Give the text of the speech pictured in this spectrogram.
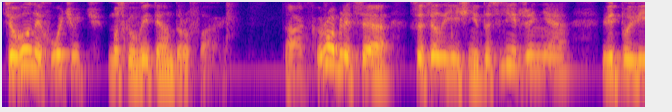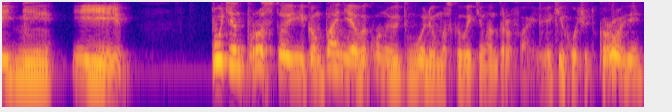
цього не хочуть московити андрофаги. Так, робляться соціологічні дослідження відповідні, і Путін просто і компанія виконують волю московитів андрофагів, які хочуть крові,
